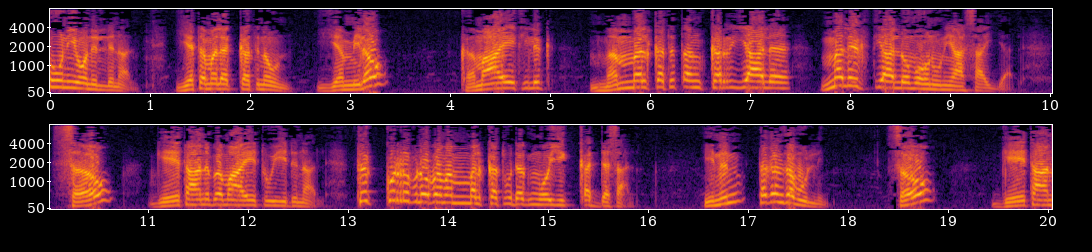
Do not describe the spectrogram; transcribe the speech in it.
እውን ይሆንልናል። የተመለከትነውን የሚለው ከማየት ይልቅ መመልከት ጠንከር ያለ መልእክት ያለው መሆኑን ያሳያል። ሰው ጌታን በማየቱ ይድናል ትኩር ብሎ በመመልከቱ ደግሞ ይቀደሳል። ይህንን ተገንዘቡልኝ። ሰው ጌታን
